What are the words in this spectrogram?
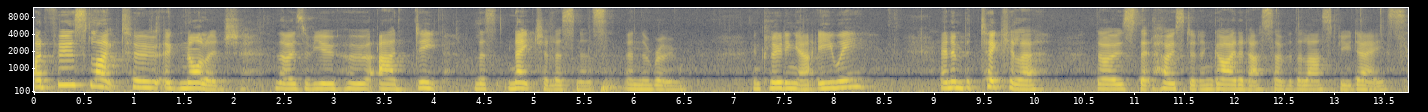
I'd first like to acknowledge those of you who are deep nature listeners in the room, including our iwi, and in particular those that hosted and guided us over the last few days.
